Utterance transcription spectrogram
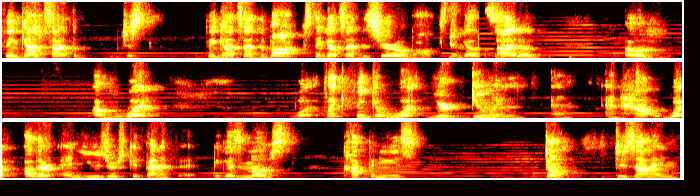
think outside the just think outside the box think outside the cereal box think outside of of of what what like think of what you're doing and and how what other end users could benefit. Because most companies don't design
